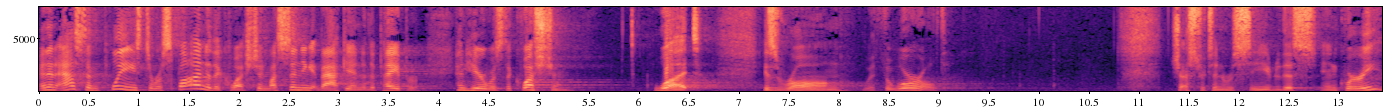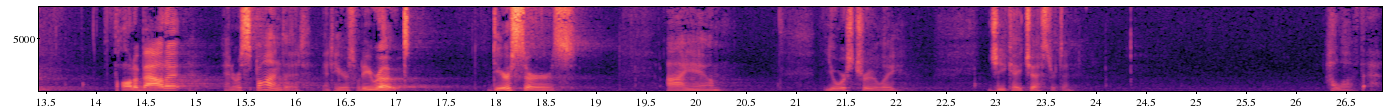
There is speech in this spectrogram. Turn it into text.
and then asked them, please, to respond to the question by sending it back into the paper. And here was the question what is wrong with the world? Chesterton received this inquiry, thought about it, and responded. And here's what he wrote Dear sirs, I am yours truly, G.K. Chesterton. I love that.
